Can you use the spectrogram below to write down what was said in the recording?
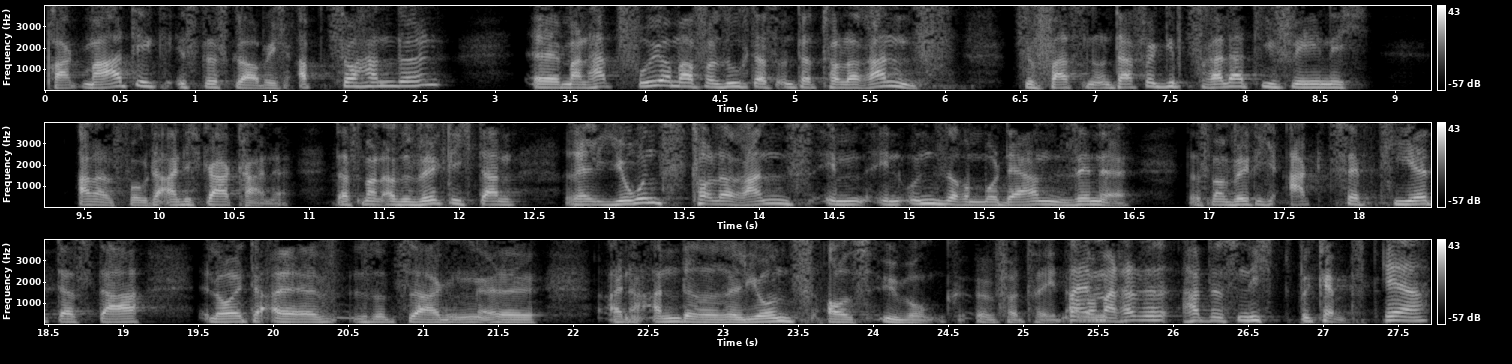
Pragmatik ist das, glaube ich, abzuhandeln. Äh, man hat früher mal versucht, das unter Toleranz zu fassen. Und dafür gibt's relativ wenig Anhaltspunkte, eigentlich gar keine. Dass man also wirklich dann Religionstoleranz im, in unserem modernen Sinne, dass man wirklich akzeptiert, dass da Leute äh, sozusagen äh, eine andere Religionsausübung äh, vertreten. Beim, Aber man hat, hat es nicht bekämpft. Ja,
